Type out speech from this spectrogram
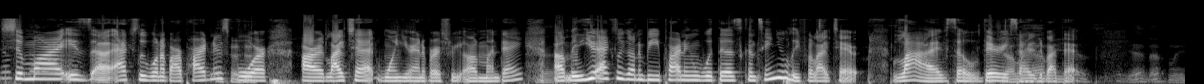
Shamar is uh, actually one of our partners for our live chat one year anniversary on Monday. Um, and you're actually going to be partnering with us continually for live chat live. So very excited about that. yes. Definitely.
